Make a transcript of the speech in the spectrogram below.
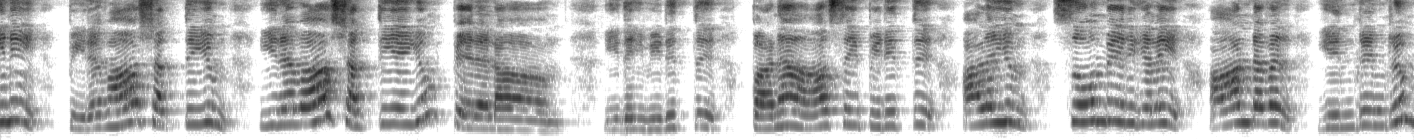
இனி பிறவா சக்தியும் இரவா சக்தியையும் பெறலாம். இதை விடுத்து பண ஆசை பிடித்து அலையும் என்றென்றும்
